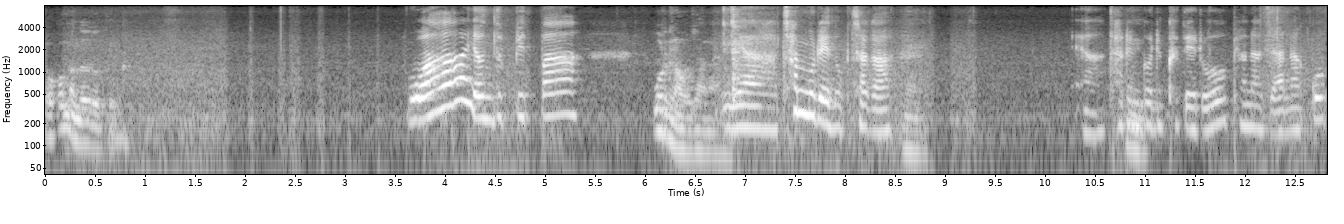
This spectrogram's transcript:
조금만 넣어도 돼요. 와 연두빛 봐. 우러나오잖아요. 이야 찬물의 녹차가 네. 야, 다른 음. 거는 그대로 변하지 않았고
